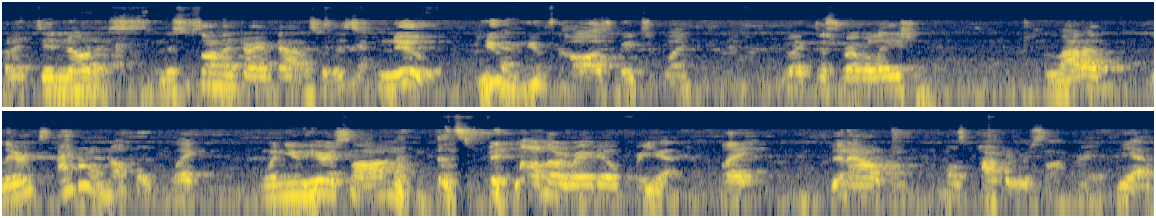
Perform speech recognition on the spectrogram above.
but I did notice, and this was on the drive down, so this is new. You you've caused me to like like this revelation. A lot of lyrics I don't know. Like when you hear a song that's been on the radio for Yeah. like it's been out, most popular song, right? yeah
